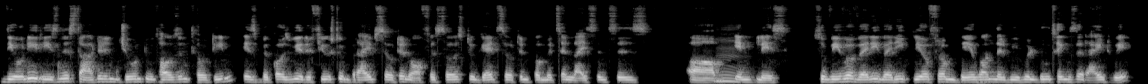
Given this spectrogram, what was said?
the only reason it started in June 2013 is because we refused to bribe certain officers to get certain permits and licenses um, mm. in place. So we were very, very clear from day one that we will do things the right way.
